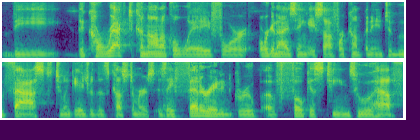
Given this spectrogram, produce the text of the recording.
the the correct canonical way for organizing a software company to move fast to engage with its customers is a federated group of focus teams who have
